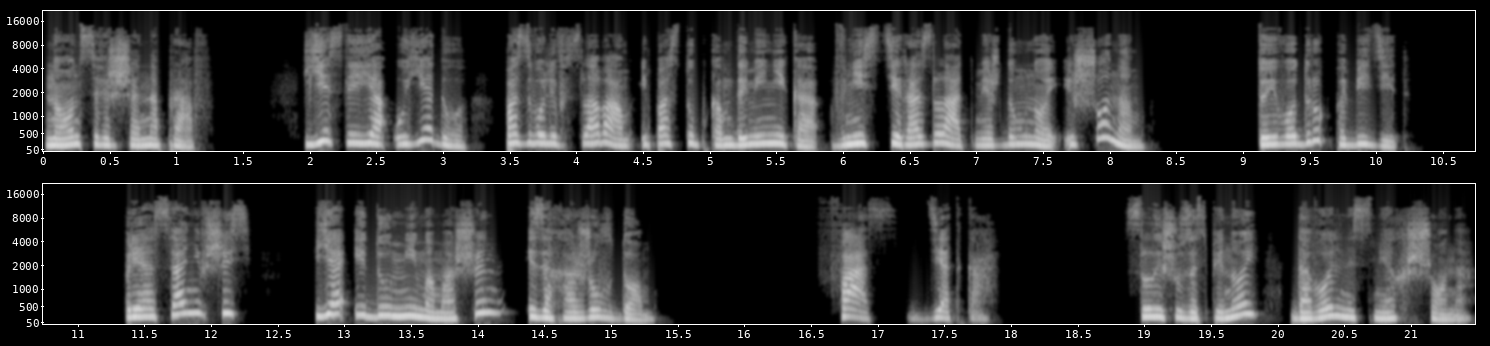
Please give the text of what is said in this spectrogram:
но он совершенно прав. Если я уеду, позволив словам и поступкам Доминика внести разлад между мной и Шоном, то его друг победит. Приосанившись, я иду мимо машин и захожу в дом. Фас, детка. Слышу за спиной довольный смех Шона.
